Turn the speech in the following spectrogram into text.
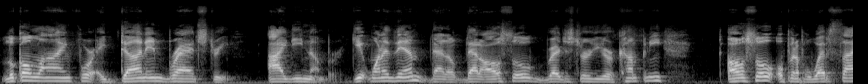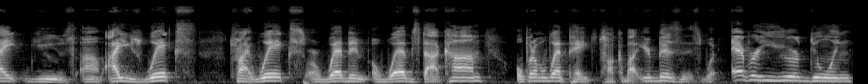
Look online for a Dun and Bradstreet ID number. Get one of them. That'll that also register your company. Also, open up a website. Use um, I use Wix. Try Wix or Web or Webs.com. Open up a web page. Talk about your business. Whatever you're doing,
